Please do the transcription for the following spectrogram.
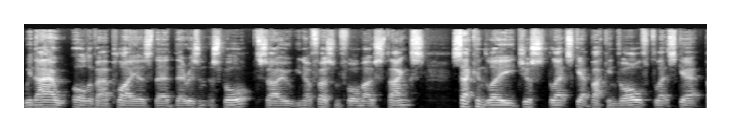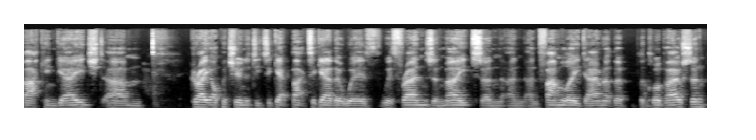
without all of our players, there there isn't a sport. So, you know, first and foremost, thanks. Secondly, just let's get back involved. Let's get back engaged. Um, great opportunity to get back together with with friends and mates and and, and family down at the, the clubhouse and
